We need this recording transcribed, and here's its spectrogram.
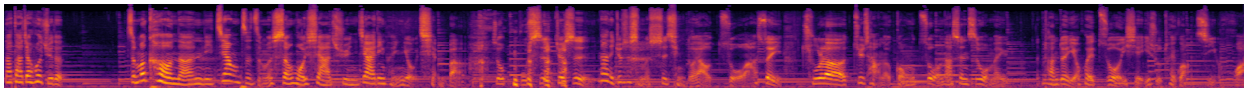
那大家会觉得，怎么可能？你这样子怎么生活下去？你家一定很有钱吧？说不是，就是那你就是什么事情都要做啊。所以除了剧场的工作，那甚至我们。团队也会做一些艺术推广计划，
